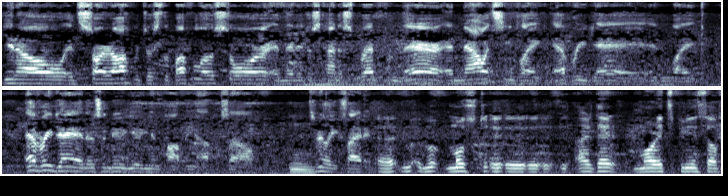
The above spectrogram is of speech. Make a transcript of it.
you know, it started off with just the Buffalo store, and then it just kind of spread from there, and now it seems like every day, and like every day, there's a new union popping up. So it's really exciting. Uh, most uh, uh, are there more experience of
